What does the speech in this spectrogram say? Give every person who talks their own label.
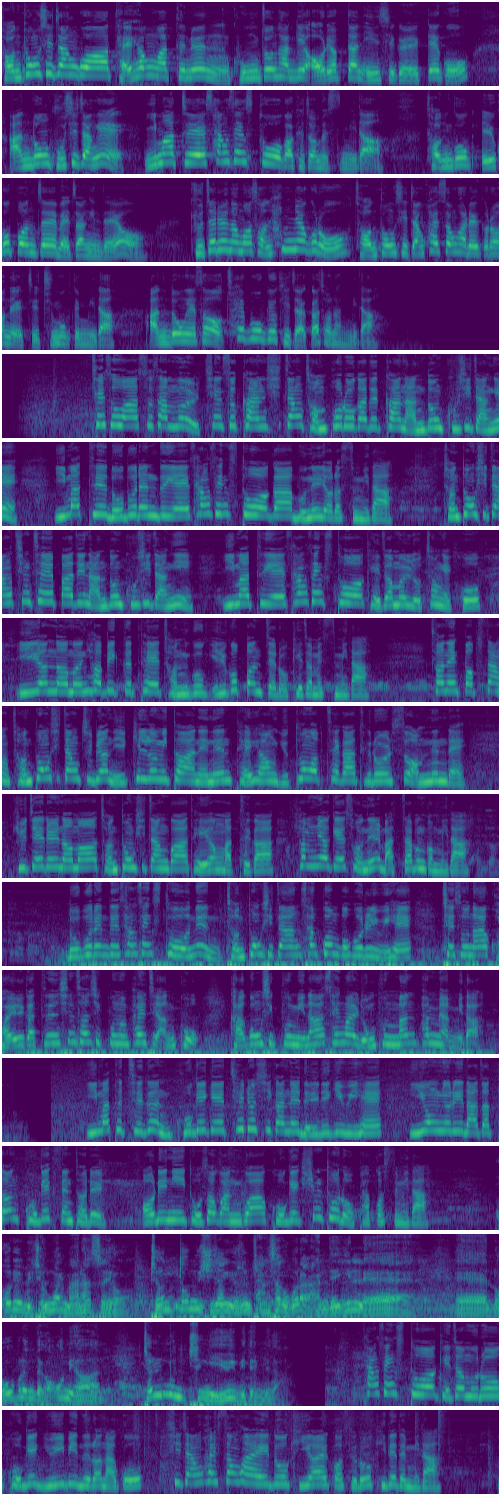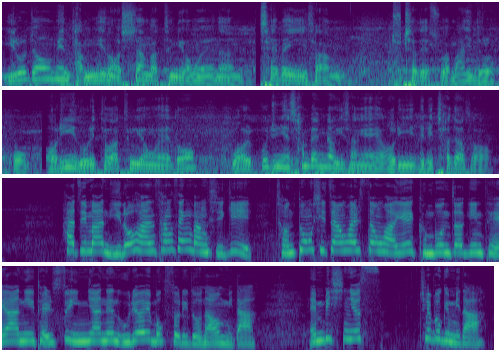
Speaker 1: 전통시장과 대형마트는 공존하기 어렵다는 인식을 깨고 안동 구시장에 이마트의 상생스토어가 개점했습니다. 전국 일곱 번째 매장인데요. 규제를 넘어선 협력으로 전통시장 활성화를 끌어낼지 주목됩니다. 안동에서 최보규 기자가 전합니다.
Speaker 2: 채소와 수산물, 친숙한 시장 점포로 가득한 안동 구시장에 이마트 노브랜드의 상생 스토어가 문을 열었습니다. 전통시장 침체에 빠진 안동 구시장이 이마트의 상생 스토어 개점을 요청했고 1년 넘은 협의 끝에 전국 일곱 번째로 개점했습니다. 현행법상 전통시장 주변 1km 안에는 대형 유통업체가 들어올 수 없는데 규제를 넘어 전통시장과 대형마트가 협력의 손을 맞잡은 겁니다. 노브랜드 상생 스토어는 전통시장 상권 보호를 위해 채소나 과일 같은 신선식품은 팔지 않고 가공식품이나 생활용품만 판매합니다. 이마트 측은 고객의 체류 시간을 늘리기 위해 이용률이 낮았던 고객센터를 어린이 도서관과 고객 쉼터로 바꿨습니다.
Speaker 3: 어려움이 정말 많았어요. 전통시장이 요즘 장사가 워낙 안 되길래 에, 노브랜드가 오면 젊은 층이 유입이 됩니다.
Speaker 2: 상생 스토어 개점으로 고객 유입이 늘어나고 시장 활성화에도 기여할 것으로 기대됩니다.
Speaker 4: 1호점인 당진어 시장 같은 경우에는 3배 이상 주차 대수가 많이 늘었고 어린이 놀이터 같은 경우에도 월 꾸준히 300명 이상의 어린이들이 찾아서
Speaker 2: 하지만 이러한 상생 방식이 전통시장 활성화의 근본적인 대안이 될 수 있냐는 우려의 목소리도 나옵니다. MBC 뉴스 최복입니다.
